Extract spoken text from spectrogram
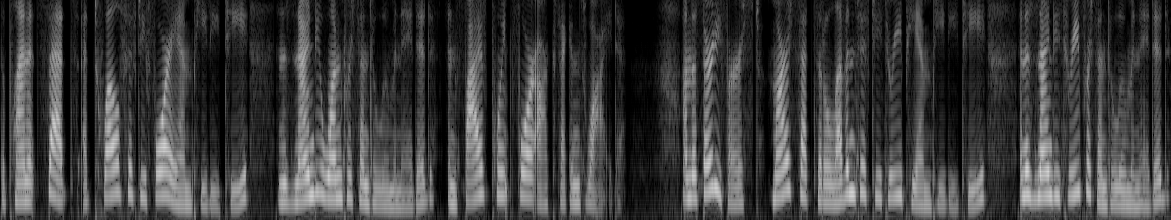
The planet sets at 12:54 a.m. PDT and is 91% illuminated and 5.4 arcseconds wide. On the 31st, Mars sets at 11:53 p.m. PDT and is 93% illuminated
